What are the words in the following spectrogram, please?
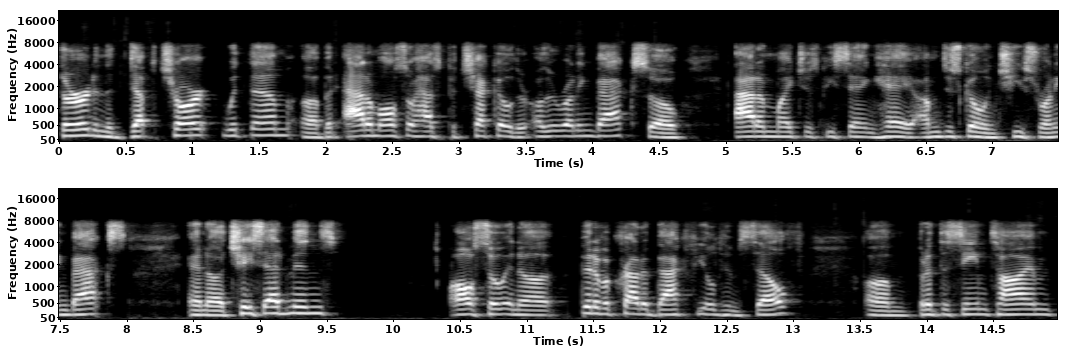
third in the depth chart with them. Uh, but Adam also has Pacheco, their other running back. So Adam might just be saying, hey, I'm just going Chiefs running backs. And uh, Chase Edmonds, also in a bit of a crowded backfield himself. Um, but at the same time,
